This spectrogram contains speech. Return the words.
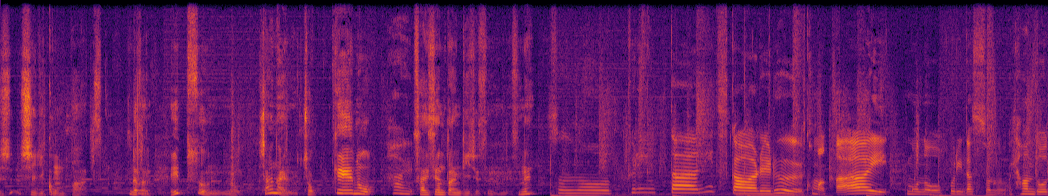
ーシシリコンパーツだから、エプソンの社内の直径のはい最先端技術なんですね。そのプリンターに使われる細かいものを掘り出すその半導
